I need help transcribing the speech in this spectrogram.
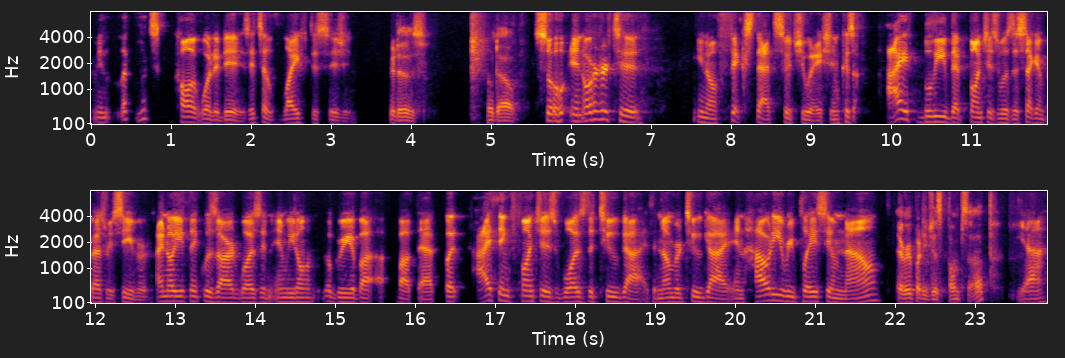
I mean, let, let's call it what it is. It's a life decision. It is. No doubt. So, in order to, you know, fix that situation, because I believe that Funchess was the second best receiver. I know you think Lazard was, and, and we don't agree about about that, but I think Funchess was the two guy, the number two guy. And how do you replace him now? Everybody just bumps up. Yeah,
